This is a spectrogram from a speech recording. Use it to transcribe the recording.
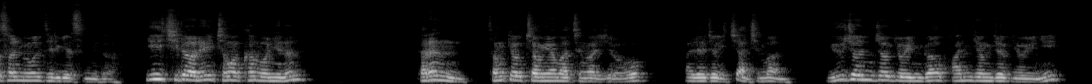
대해서 설명을 드리겠습니다. 이 질환의 정확한 원인은 다른 성격 장애와 마찬가지로 알려져 있지 않지만 유전적 요인과 환경적 요인이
